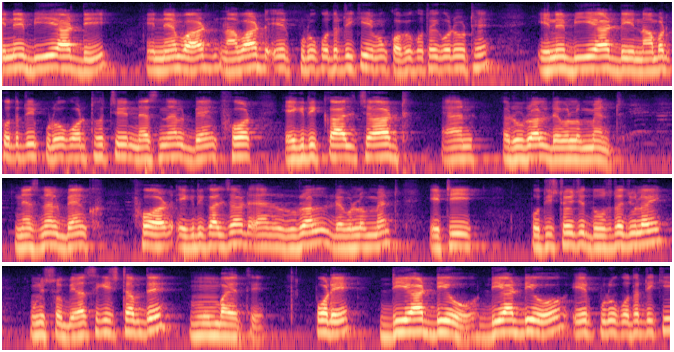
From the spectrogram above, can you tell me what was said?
N A B A NABARD NABARD এর পুরো কথাটি কি এবং কবে কোথায় গড়ে ওঠে? N A B A R D NABARD কথাটির পুরো অর্থ হচ্ছে national bank for agriculture and rural development national bank for agriculture and rural development এটি প্রতিষ্ঠা হয়েছে দোসরা জুলাই উনিশশো বিরাশি খ্রিস্টাব্দে মুম্বাইতে। পরে ডিআরডিও। ডিআরডিও এর পুরো কথাটি কি?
